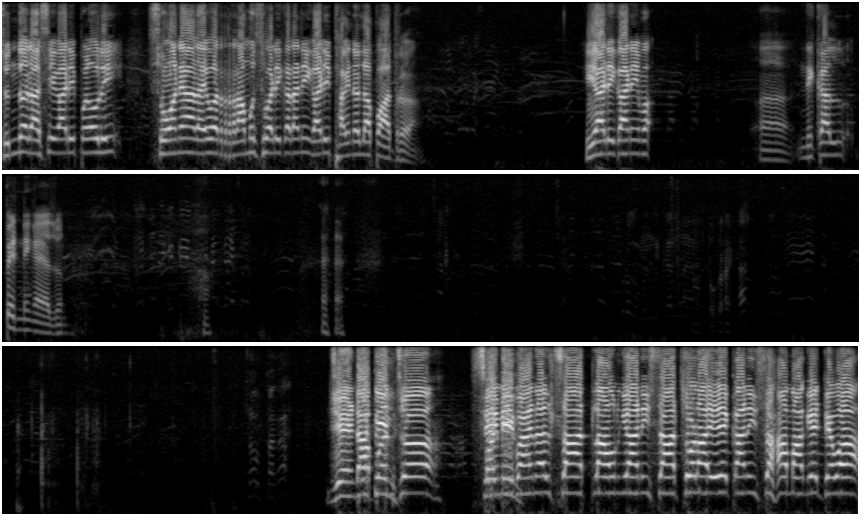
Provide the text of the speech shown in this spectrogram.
सुंदर अशी गाडी पळवली. सोन्या ड्रायव्हर रामुसवाडीकरांनी गाडी फायनलला पात्र. या ठिकाणी निकाल पेंडिंग आहे अजून. झेंडा पंच सेमी फायनल सात लावून घ्या आणि सात सोडा एक आणि सहा मागे ठेवा.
